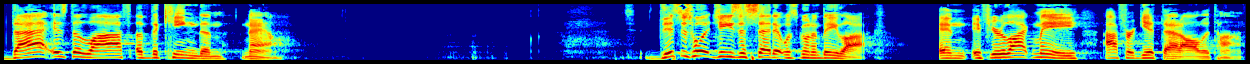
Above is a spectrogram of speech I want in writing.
That is the life of the kingdom now. This is what Jesus said it was going to be like. And if you're like me, I forget that all the time.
